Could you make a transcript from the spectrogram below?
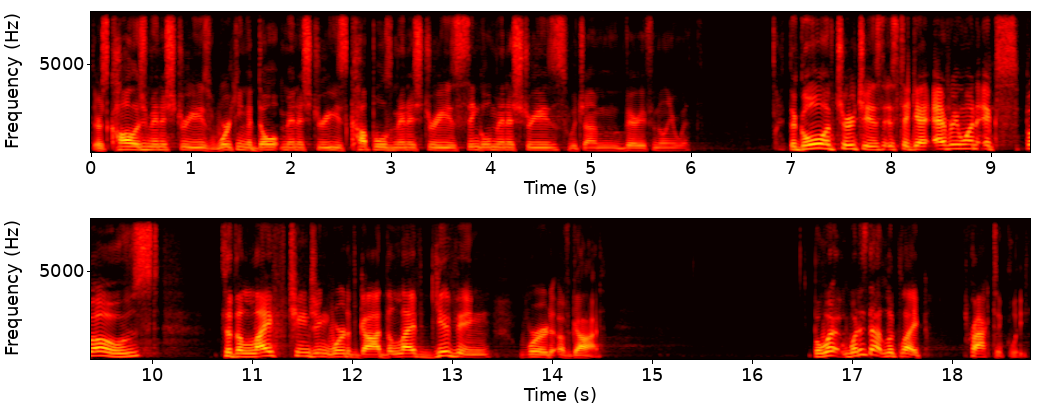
There's college ministries, working adult ministries, couples ministries, single ministries, which I'm very familiar with. The goal of churches is to get everyone exposed to the life changing Word of God, the life giving Word of God. But what, what does that look like practically?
